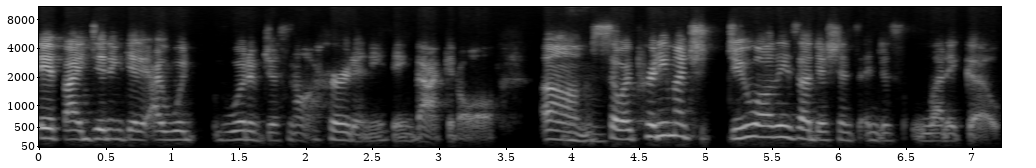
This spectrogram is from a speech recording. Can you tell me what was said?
if I didn't get it, I would would have just not heard anything back at all. Um, mm-hmm. So I pretty much do all these auditions and just let it go.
